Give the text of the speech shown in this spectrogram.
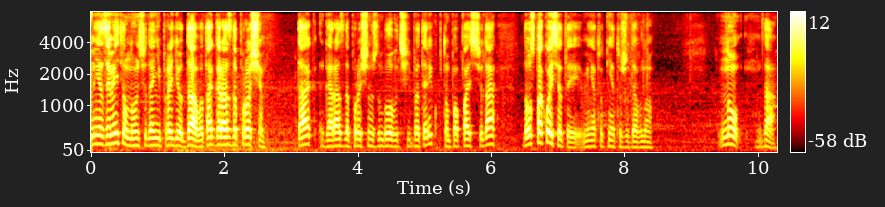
Он меня заметил, но он сюда не пройдет. Да, вот так гораздо проще. Так гораздо проще нужно было вытащить батарейку, потом попасть сюда. Да успокойся ты, меня тут нет уже давно. Ну, да.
